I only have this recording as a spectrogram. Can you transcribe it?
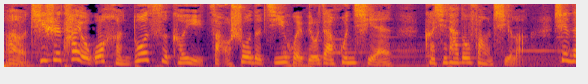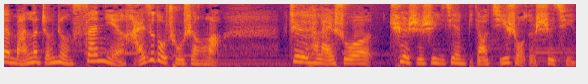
啊。其实他有过很多次可以早说的机会，比如在婚前，可惜他都放弃了。现在瞒了整整三年，孩子都出生了，这对他来说确实是一件比较棘手的事情。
